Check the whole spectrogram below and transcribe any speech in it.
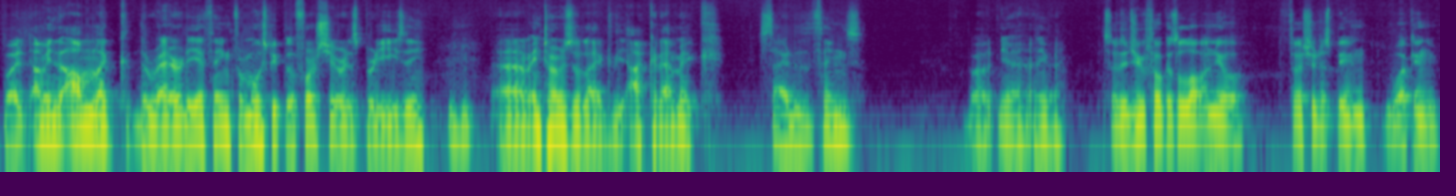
But I mean, I'm like the rarity. I think for most people, the first year is pretty easy, um, in terms of like the academic side of the things. But yeah, anyway. So did you focus a lot on your first year just being working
